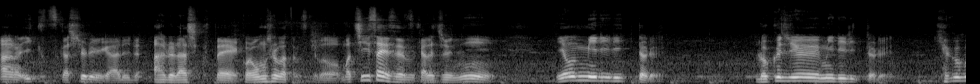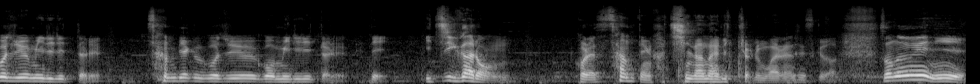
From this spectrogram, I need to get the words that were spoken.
あのいくつか種類があるあるらしくてこれ面白かったんですけど、まあ、小さいサイズから順に 4ml60ml150ml355ml で1ガロン。これ3.87リットルもあるらしいですけど。その上に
